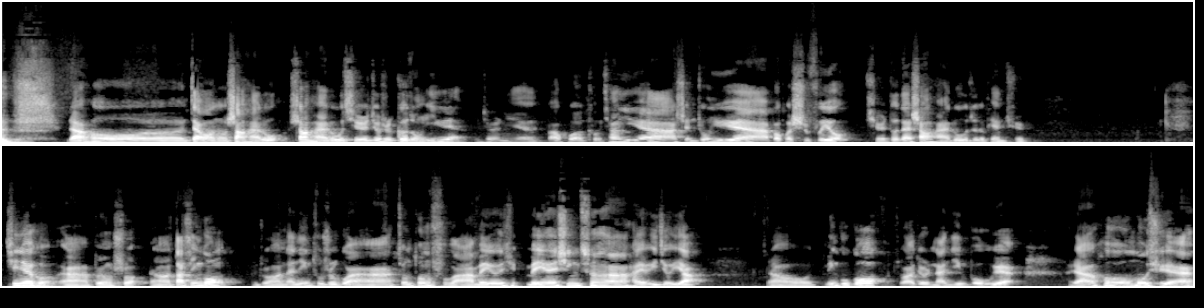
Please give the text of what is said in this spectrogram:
然后再往东上海路，上海路其实就是各种医院，就是你包括口腔医院啊、省中医院啊，包括市妇幼，其实都在上海路这个片区。新街口啊，不用说，然后大行宫，主要南京图书馆啊、总统府啊、梅园梅园新村啊，还有一九一二，然后明故宫，主要就是南京博物院，然后苜蓿园，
